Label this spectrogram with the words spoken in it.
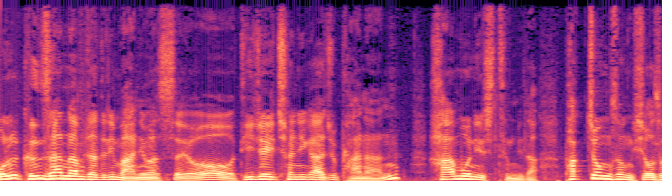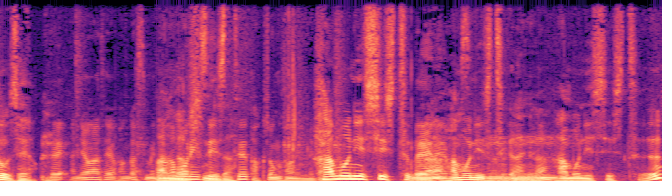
오늘 근사한 남자들이 많이 왔어요. DJ 천이가 아주 반한 하모니스트입니다. 박종성 씨 어서 오세요. 네, 안녕하세요. 반갑습니다. 반갑습니다. 하모니시스트 박종성입니다. 하모니시스트구나. 네네, 맞습니다. 하모니스트가 아니라 하모니시스트.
